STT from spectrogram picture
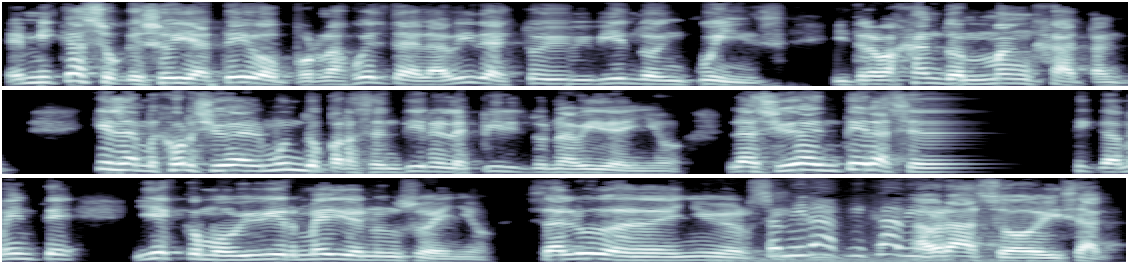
En mi caso, que soy ateo, por las vueltas de la vida estoy viviendo en Queens y trabajando en Manhattan, que es la mejor ciudad del mundo para sentir el espíritu navideño. La ciudad entera se y es como vivir medio en un sueño. Saludos desde New York City. Abrazo, Isaac.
